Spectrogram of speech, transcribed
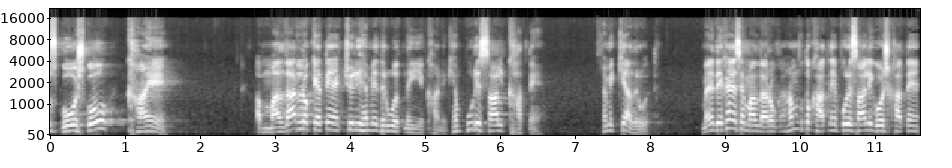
اس گوشت کو کھائیں اب مالدار لوگ کہتے ہیں ایکچولی ہمیں ضرورت نہیں ہے کھانے کی ہم پورے سال کھاتے ہیں ہمیں کیا ضرورت ہے میں نے دیکھا ایسے مالداروں کا ہم تو کھاتے ہیں پورے سال ہی گوشت کھاتے ہیں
